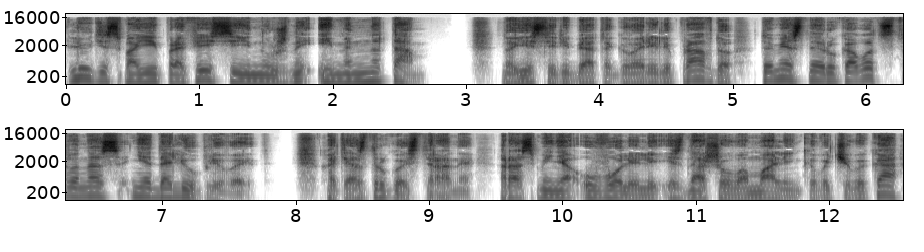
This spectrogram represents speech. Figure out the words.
Люди с моей профессией нужны именно там. Но если ребята говорили правду, то местное руководство нас недолюбливает. Хотя, с другой стороны, раз меня уволили из нашего маленького ЧВК,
